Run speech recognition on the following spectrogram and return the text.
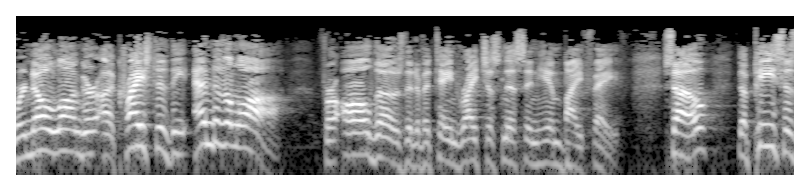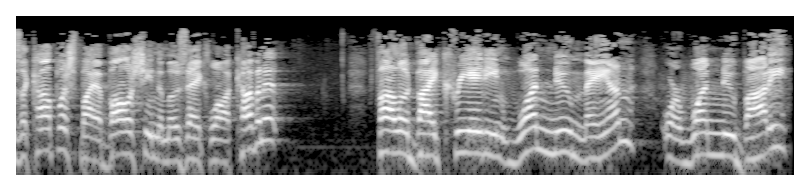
We're no longer, uh, Christ is the end of the law for all those that have attained righteousness in Him by faith. So, the peace is accomplished by abolishing the Mosaic law covenant, followed by creating one new man or one new body,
